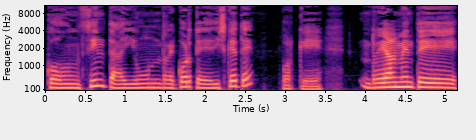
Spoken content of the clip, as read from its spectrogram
con cinta y un recorte de disquete, porque realmente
